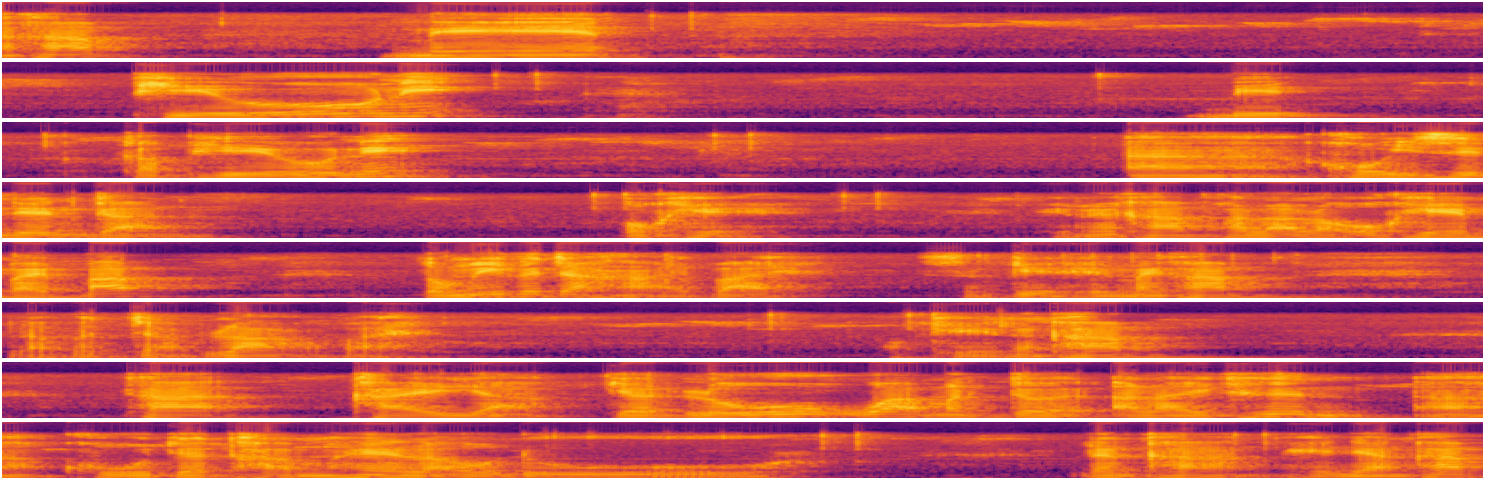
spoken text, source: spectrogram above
นะครับ เมตรผิวนี้ บิดกับผิวนี้อ่าโคอิซิเดนต์กัน โอเค เห็นไหมครับ พอเราโอเคไปปั๊บตรงนี้ก็จะหายไปสังเกตเห็นไหมครับแล้วก็จับล่างไป โอเคนะครับ ถ้าใครอยากจะรู้ว่ามันเกิดอะไรขึ้นอ่าครูจะทำให้เราดูด้านข้างเห็นยังครับ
